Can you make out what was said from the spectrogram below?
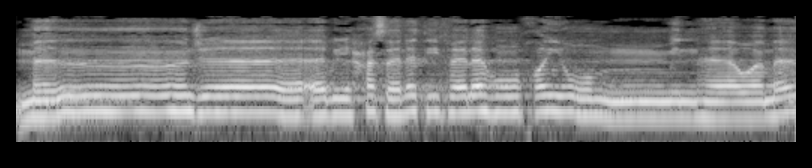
من جاء بالحسنة فله خير منها ومن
